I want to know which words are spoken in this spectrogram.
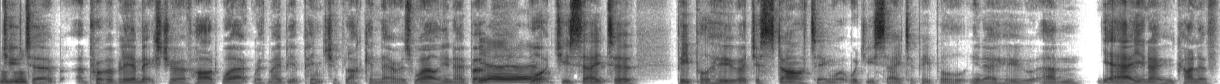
due mm-hmm. to uh, probably a mixture of hard work with maybe a pinch of luck in there as well, you know. But yeah, yeah, yeah. what do you say to people who are just starting? What would you say to people, you know, who, um, yeah, you know, who kind of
